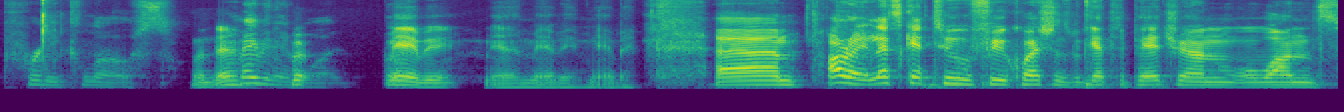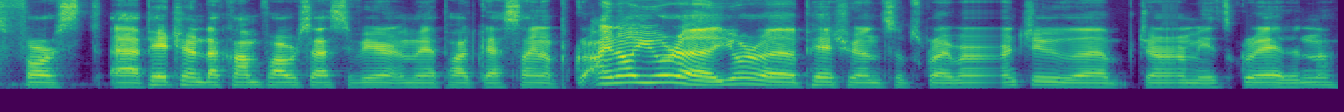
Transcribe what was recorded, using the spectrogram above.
pretty close. Maybe they would. Maybe, yeah, maybe, maybe. Um, all right, let's get to a few questions. We get to Patreon ones first. Uh, Patreon.com forward slash severe MMA podcast sign up. I know you're a you're a Patreon subscriber, aren't you, uh, Jeremy? It's great, isn't it?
